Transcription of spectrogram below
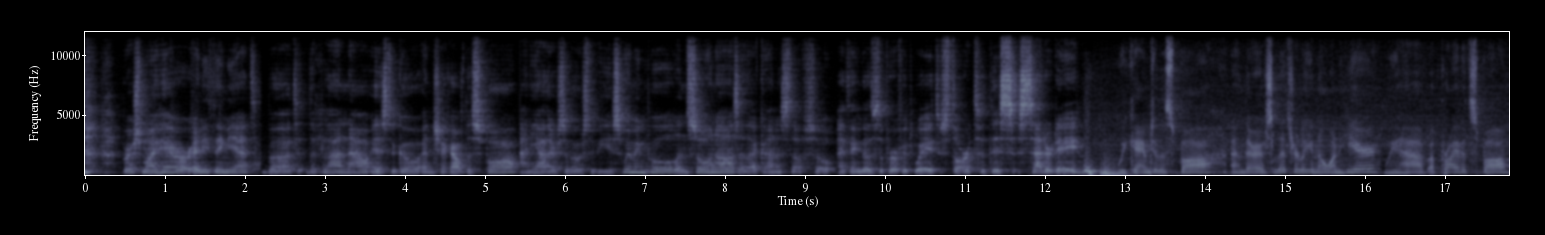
brushed my hair or anything yet but the plan now is to go and check out the spa and yeah there's supposed to be a swimming pool and saunas and that kind of stuff so I think that's the perfect way to start this Saturday. We came to the spa and there's literally no one here. We have a private spa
